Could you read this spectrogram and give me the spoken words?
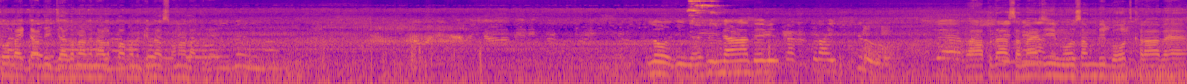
ਤੋਂ ਲਾਈਟਾਂ ਦੀ ਜਗਮਗ ਨਾਲ ਭਵਨ ਕਿੰਨਾ ਸੋਹਣਾ ਲੱਗ ਰਿਹਾ ਲੋ ਜੀ ਅਸੀਂ ਨਾਣਾ ਦੇਵੀ ਚੜਾਈ ਸ਼ੁਰੂ ਰਾਤ ਦਾ ਸਮਾਂ ਜੀ ਮੌਸਮ ਵੀ ਬਹੁਤ ਖਰਾਬ ਹੈ।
